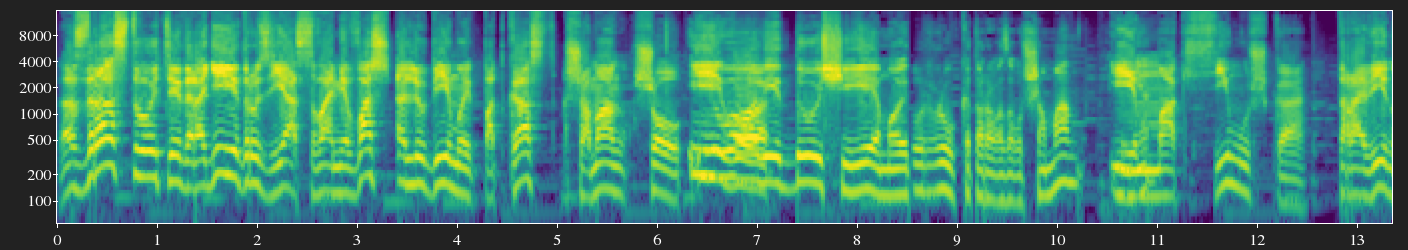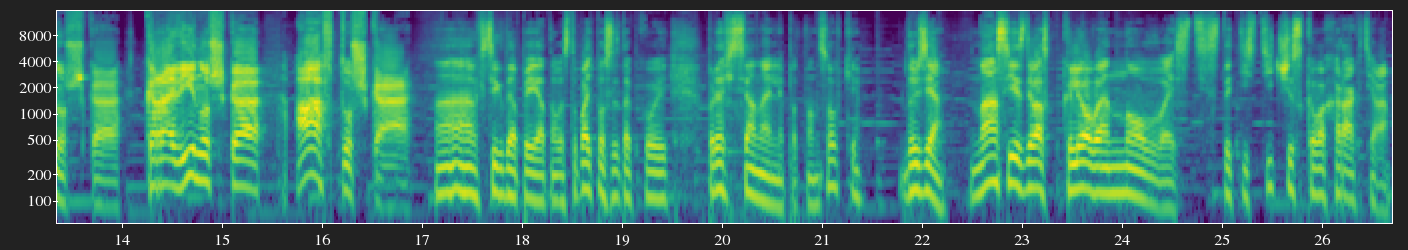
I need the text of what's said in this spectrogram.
Здравствуйте, дорогие друзья! С вами ваш любимый подкаст Шаман Шоу. И его ведущие, мой друг, которого зовут Шаман. И меня. Максимушка, Травинушка, Кровинушка, Автушка. А, всегда приятно выступать после такой профессиональной подтанцовки. Друзья, у нас есть для вас клевая новость статистического характера.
